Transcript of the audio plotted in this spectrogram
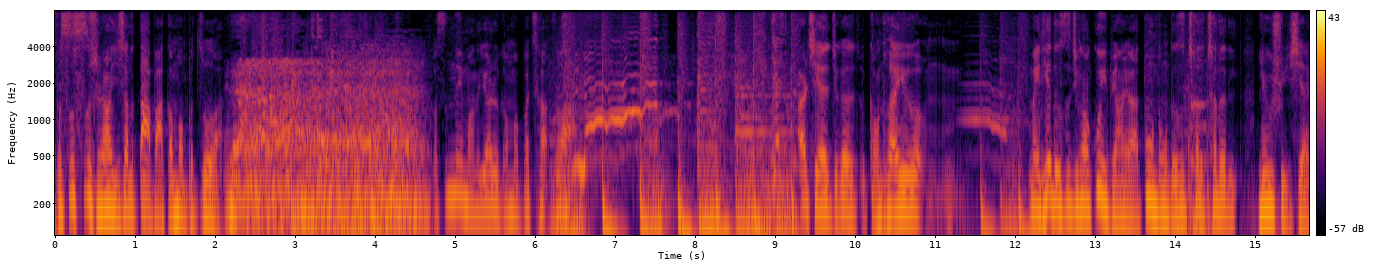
不是四十人以上的大巴根本不坐，不是内蒙的羊肉根本不吃，是吧？而且这个跟团游，每天都是就跟贵宾一样，顿顿都是吃的吃的流水线。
